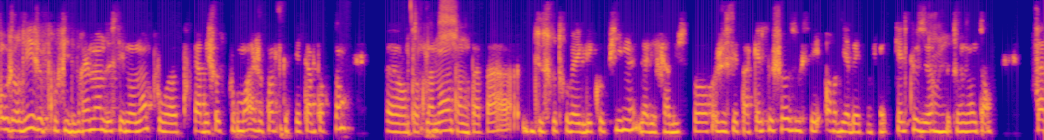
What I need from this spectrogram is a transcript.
aujourd'hui, je profite vraiment de ces moments pour, euh, pour faire des choses pour moi. Je pense que c'est important euh, en tant que maman, en tant que papa, de se retrouver avec des copines, d'aller faire du sport, je sais pas, quelque chose où c'est hors diabète en fait, quelques heures Oui. de temps en temps. Ça,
